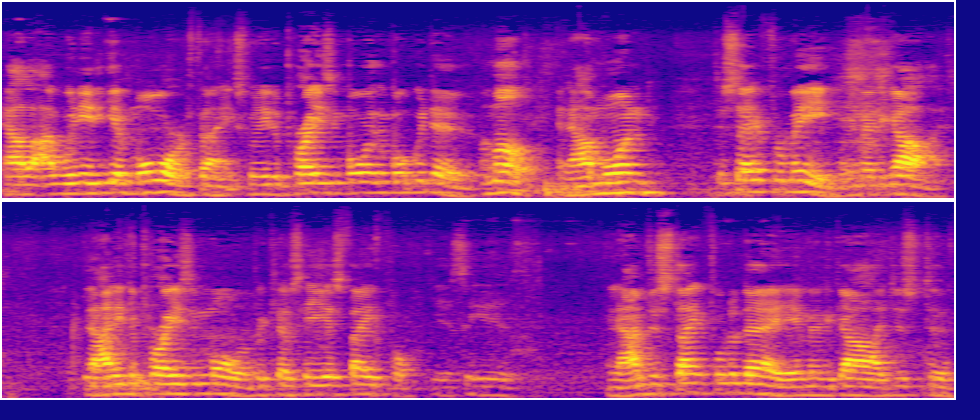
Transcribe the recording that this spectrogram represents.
How we need to give more thanks. We need to praise Him more than what we do. Come on. And I'm one to say it for me, amen to God, that I need to praise Him more because He is faithful. Yes, he is. And I'm just thankful today, amen to God, just to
